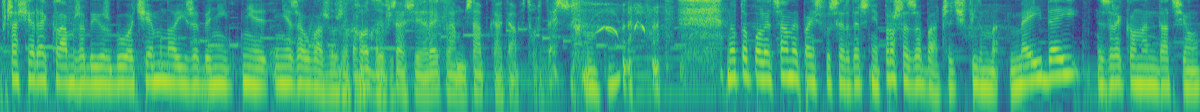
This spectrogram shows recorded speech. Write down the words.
w czasie reklam, żeby już było ciemno i żeby nikt nie, nie zauważył, że pan Wchodzę w chodzi? Reklam, czapka, kaptur też. No to polecamy Państwu serdecznie. Proszę zobaczyć film Mayday z rekomendacją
